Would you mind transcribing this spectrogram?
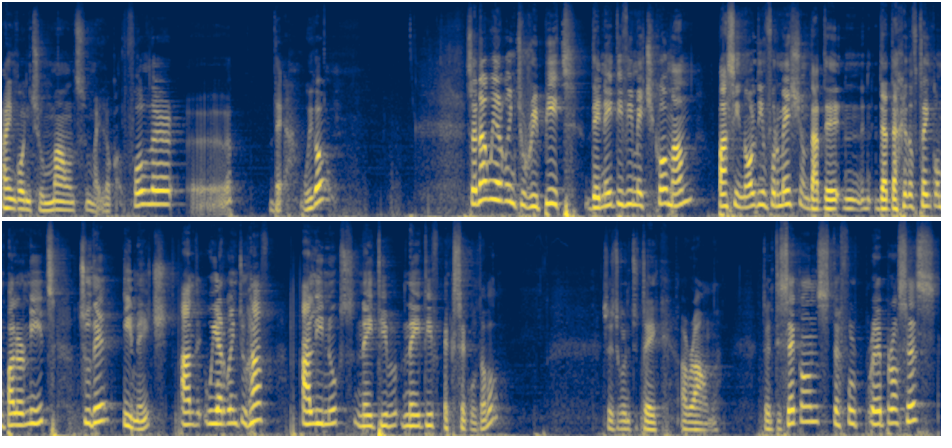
I'm going to mount my local folder. Uh, there we go. So now we are going to repeat the native image command, passing all the information that the, that the ahead of time compiler needs to the image. And we are going to have a Linux native, native executable. So it's going to take around 20 seconds, the full uh, process.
